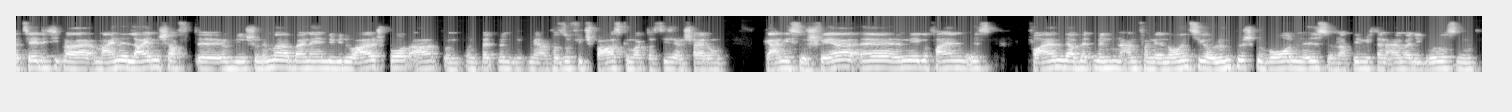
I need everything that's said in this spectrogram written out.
Tatsächlich war meine Leidenschaft äh, irgendwie schon immer bei einer Individualsportart und, und Badminton hat mir einfach so viel Spaß gemacht, dass diese Entscheidung gar nicht so schwer äh, mir gefallen ist. Vor allem da Badminton Anfang der 90er olympisch geworden ist und nachdem ich dann einmal die großen,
